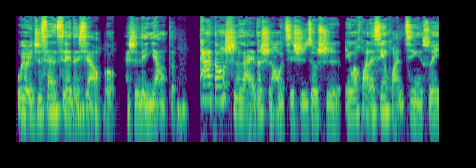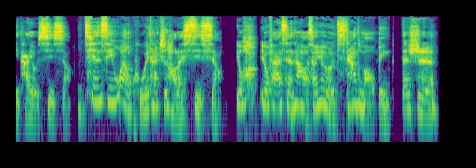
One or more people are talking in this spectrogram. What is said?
我有一只三岁的小狗，它是领养的。它当时来的时候，其实就是因为换了新环境，所以它有细小，千辛万苦为它治好了细小，又又发现它好像又有其他的毛病，但是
